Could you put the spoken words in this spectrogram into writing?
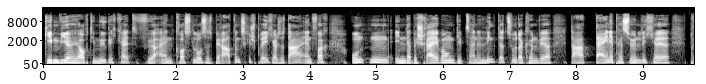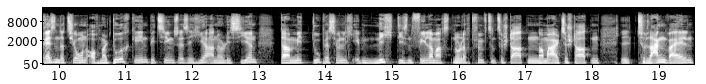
geben wir hier auch die Möglichkeit für ein kostenloses Beratungsgespräch. Also da einfach unten in der Beschreibung gibt es einen Link dazu. Da können wir da deine persönliche Präsentation auch mal durchgehen beziehungsweise hier analysieren, damit du persönlich eben nicht diesen Fehler machst, 0815 zu starten, normal zu starten, zu langweilen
